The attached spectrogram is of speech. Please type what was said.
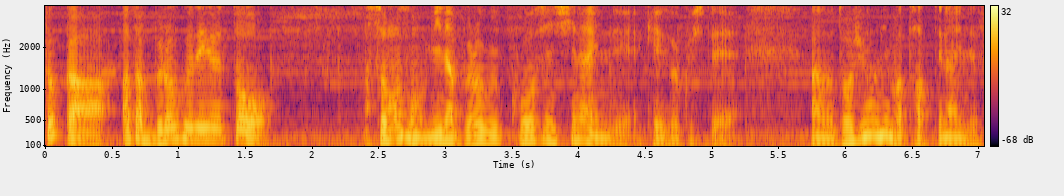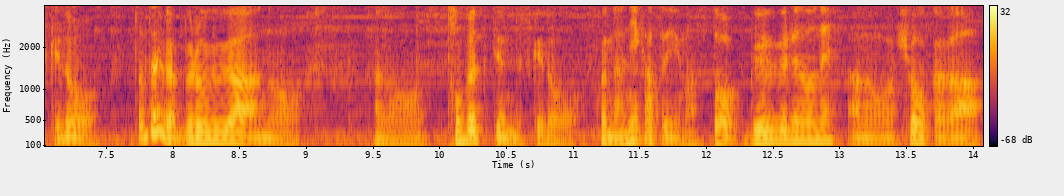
とかあとはブログで言うとそもそもみんなブログ更新しないんで継続して。あの土俵にも立ってないんですけど例えばブログがあのあの飛ぶって言うんですけどこれ何かと言いますと Google のねあの評価が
